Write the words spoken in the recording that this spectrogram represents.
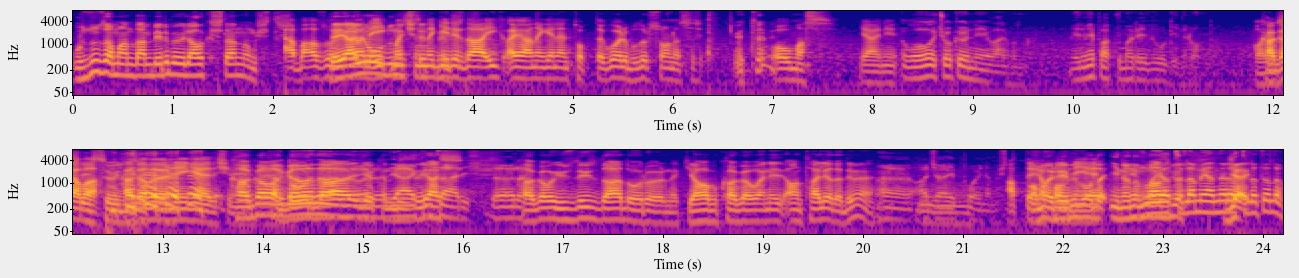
uzun zamandan beri böyle alkışlanmamıştır. Ya bazı Değerli oyuncular da ilk olduğunu maçında hissetmemiştir. gelir daha ilk ayağına gelen topta gol bulur sonrası E tabii. olmaz. Yani O çok örneği var bunun. Benim hep aklıma Revivo gelir onda. Aynı Kagawa. söyleyeyim. Kagawa örneği geldi şimdi. Kagawa Kagawa doğru da daha doğru, yakın. yakın Yaş. tarih. Doğru. Kagawa %100 daha doğru örnek. Ya bu Kagawa ne Antalya'da değil mi? Ha, acayip oynamıştı. Attı Ama. Revivo'da Evo'yu inanılmaz bir... hatırlamayanları Ya- hatırlatalım.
